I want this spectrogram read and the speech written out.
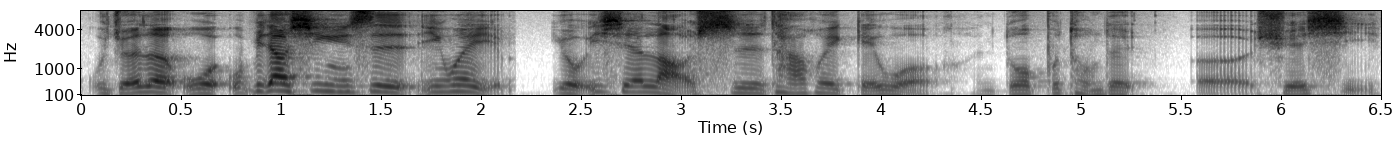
我觉得我我比较幸运，是因为有一些老师他会给我很多不同的呃学习，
